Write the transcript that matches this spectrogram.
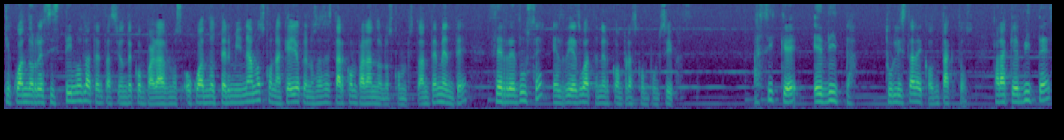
que cuando resistimos la tentación de compararnos o cuando terminamos con aquello que nos hace estar comparándonos constantemente, se reduce el riesgo a tener compras compulsivas. Así que edita tu lista de contactos para que evites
